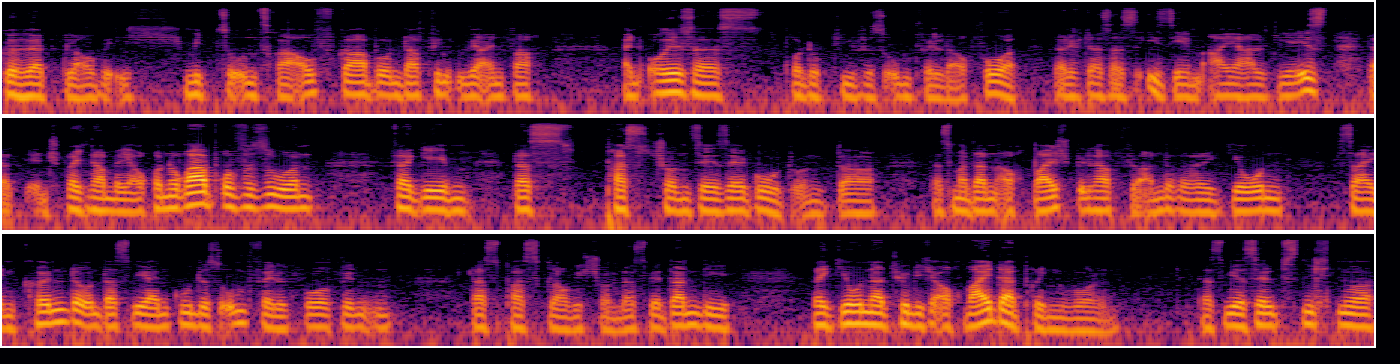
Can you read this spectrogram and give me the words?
gehört, glaube ich, mit zu unserer Aufgabe. Und da finden wir einfach ein äußerst produktives Umfeld auch vor. Dadurch, dass das ICMI halt hier ist. Entsprechend haben wir ja auch Honorarprofessuren vergeben. Das passt schon sehr, sehr gut. Und äh, dass man dann auch beispielhaft für andere Regionen sein könnte und dass wir ein gutes Umfeld vorfinden, das passt, glaube ich, schon. Dass wir dann die Region natürlich auch weiterbringen wollen. Dass wir selbst nicht nur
